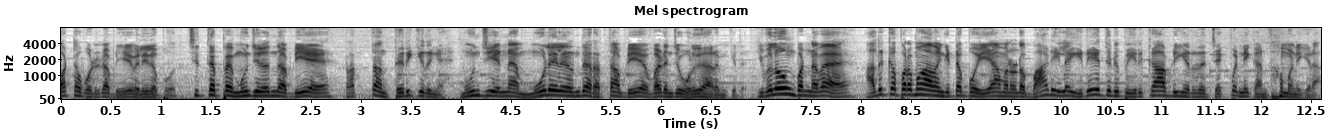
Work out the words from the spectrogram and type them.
ஓட்ட போட்டுட்டு அப்படியே வெளியில போகுது. சித்தப்ப மூஞ்சில இருந்து அப்படியே ரத்தம் தெரிக்குதுங்க. மூஞ்சி என்ன மூளையில இருந்து ரத்தம் அப்படியே வடிஞ்சு ஒழுக ஆரம்பிக்குது. இவ்வளவும் பண்ணவ அதுக்கப்புறமா அவன் கிட்ட போய் அவனோட பாடியில இதய துடிப்பு இருக்கா அப்படிங்கறத செக் பண்ணி கன்ஃபார்ம் பண்ணிக்கிறா.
